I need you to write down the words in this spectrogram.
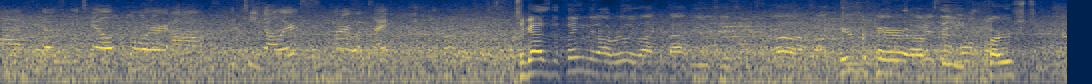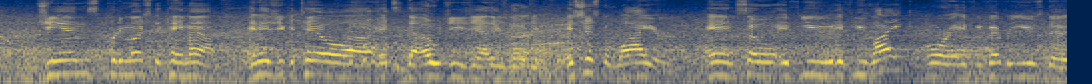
Um, those retail for uh, $15 on our website. So guys, the thing that I really like about these is, uh, here's a pair of the first gens pretty much that came out. And as you can tell, uh, it's the OGs, yeah, these the OGs. It's just a wire. And so if you if you like, or if you've ever used the,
